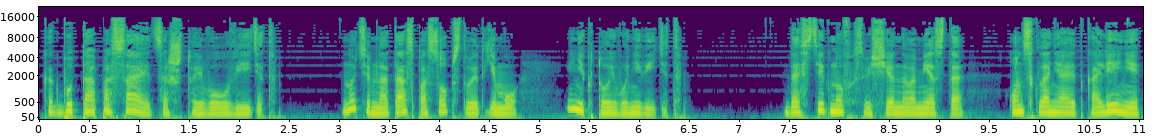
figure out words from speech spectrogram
как будто опасается, что его увидят. Но темнота способствует ему, и никто его не видит. Достигнув священного места, он склоняет колени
